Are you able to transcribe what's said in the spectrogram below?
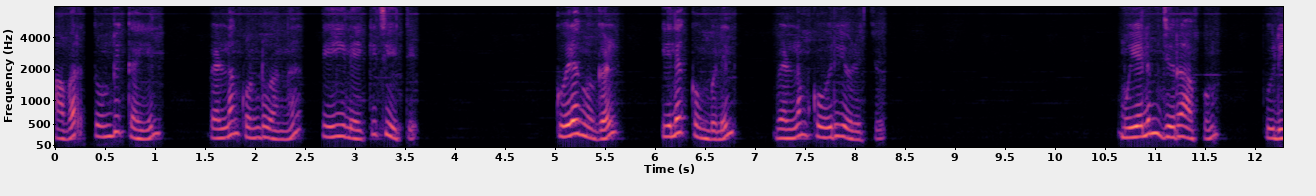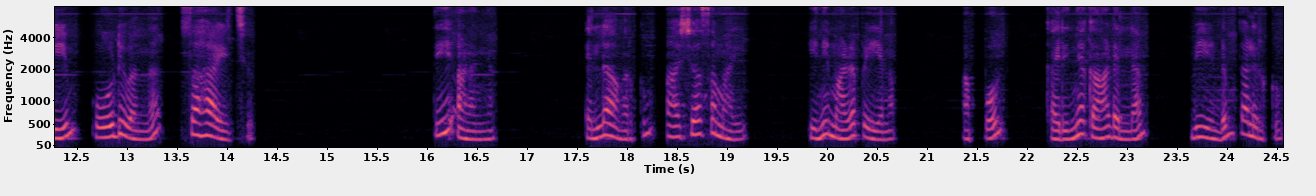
അവർ തുമ്പിക്കൈയിൽ വെള്ളം കൊണ്ടുവന്ന് തീയിലേക്ക് ചീറ്റി. കുരങ്ങുകൾ ഇലക്കൊമ്പിളിൽ വെള്ളം കോരിയൊഴിച്ചു. മുയലും ജിറാഫും പുലിയും ഓടി വന്ന് സഹായിച്ചു. തീ അണഞ്ഞു. എല്ലാവർക്കും ആശ്വാസമായി. ഇനി മഴ പെയ്യണം. അപ്പോൾ കരിഞ്ഞ കാടെല്ലാം വീണ്ടും തളിർക്കും.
